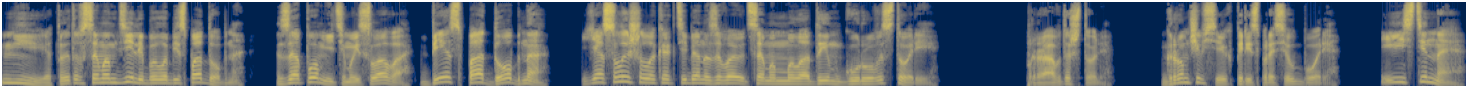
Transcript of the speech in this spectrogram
Нет, это в самом деле было бесподобно. Запомните мои слова. Бесподобно. Я слышала, как тебя называют самым молодым гуру в истории. Правда, что ли? Громче всех переспросил Боря. Истинная.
